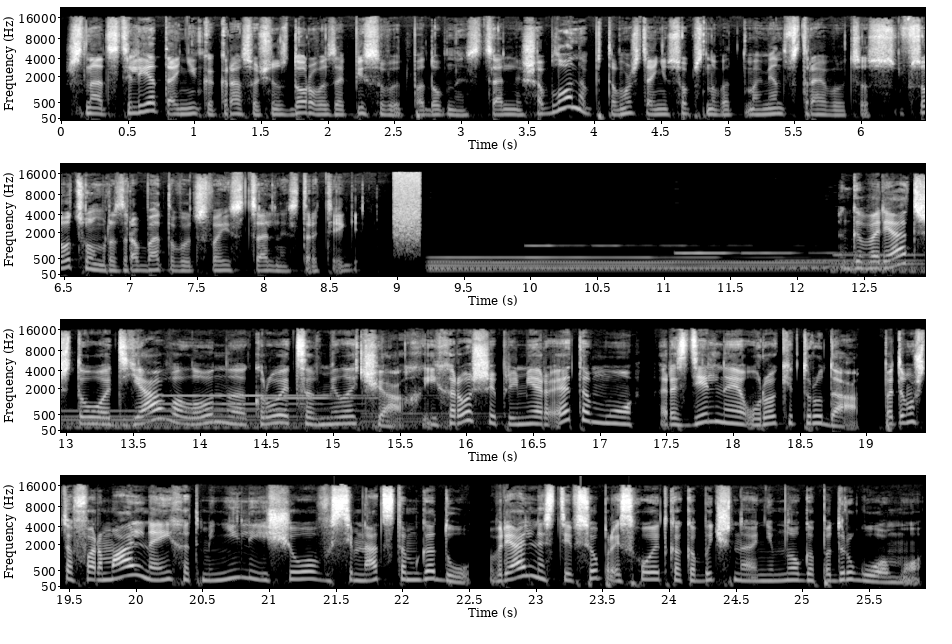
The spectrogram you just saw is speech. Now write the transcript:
16 лет, они как раз очень здорово записывают подобные социальные шаблоны, потому что они, собственно, в этот момент встраиваются в социум, разрабатывают свои социальные стратегии. Говорят, что дьявол, он кроется в мелочах. И хороший пример этому – раздельные уроки труда. Потому что формально их отменили еще в 2017 году. В реальности все происходит, как обычно, немного по-другому.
